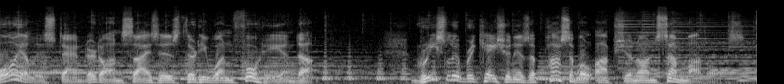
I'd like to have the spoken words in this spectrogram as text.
Oil is standard on sizes 3140 and up. Grease lubrication is a possible option on some models.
